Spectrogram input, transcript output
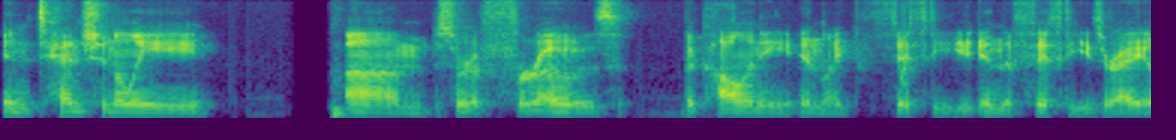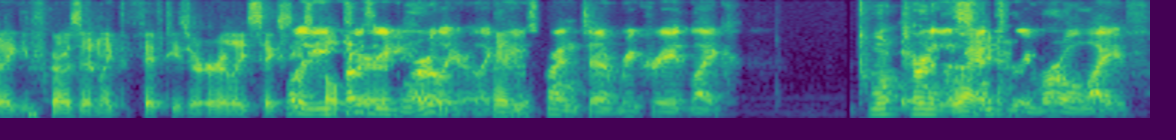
intentionally um sort of froze the colony in like 50 in the 50s, right? Like he froze it in like the 50s or early 60s Well, he froze it even earlier. Like he was trying to recreate like tw- turn of the Right. century rural life.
